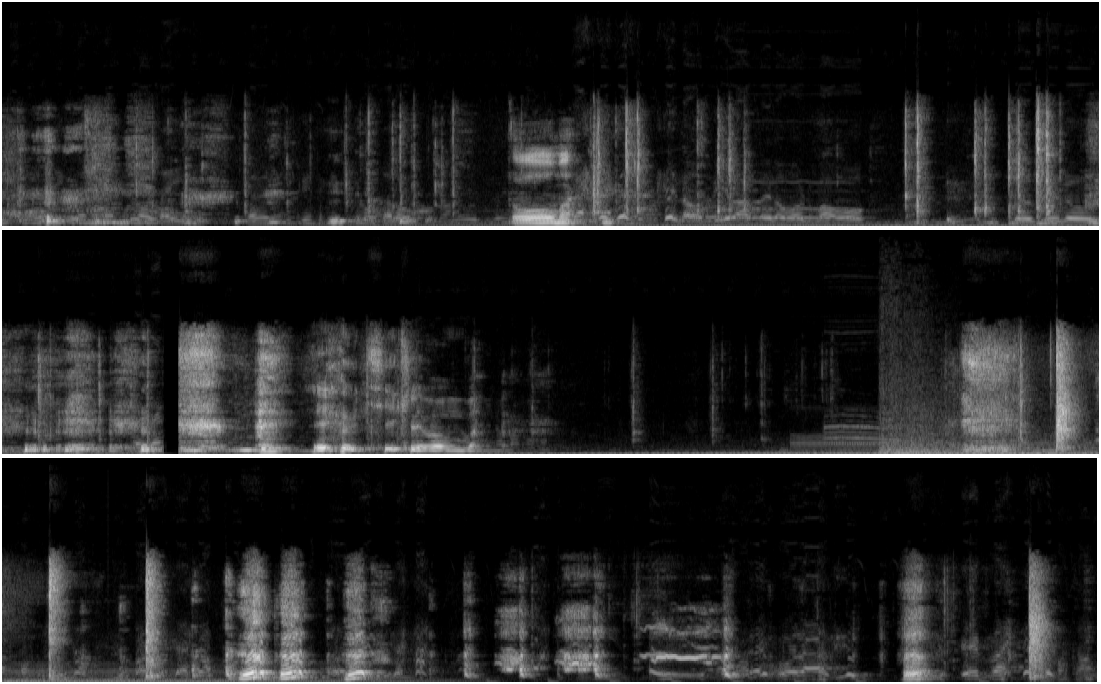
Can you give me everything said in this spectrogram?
Toma. Que no, tío, dáselo, por favor. Dáselo. Es un chicle bomba. ¿Qué pasa? ¿Qué ha pasado?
